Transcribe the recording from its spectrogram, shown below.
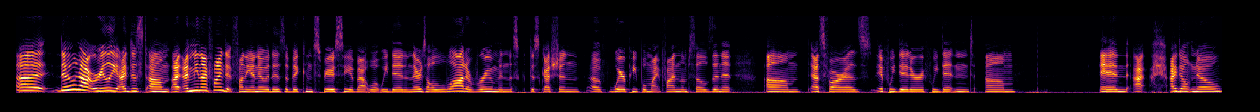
Uh, no, not really. I just, um, I, I mean, I find it funny. I know it is a big conspiracy about what we did, and there's a lot of room in this discussion of where people might find themselves in it, um, as far as if we did or if we didn't. Um, and I, I don't know.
